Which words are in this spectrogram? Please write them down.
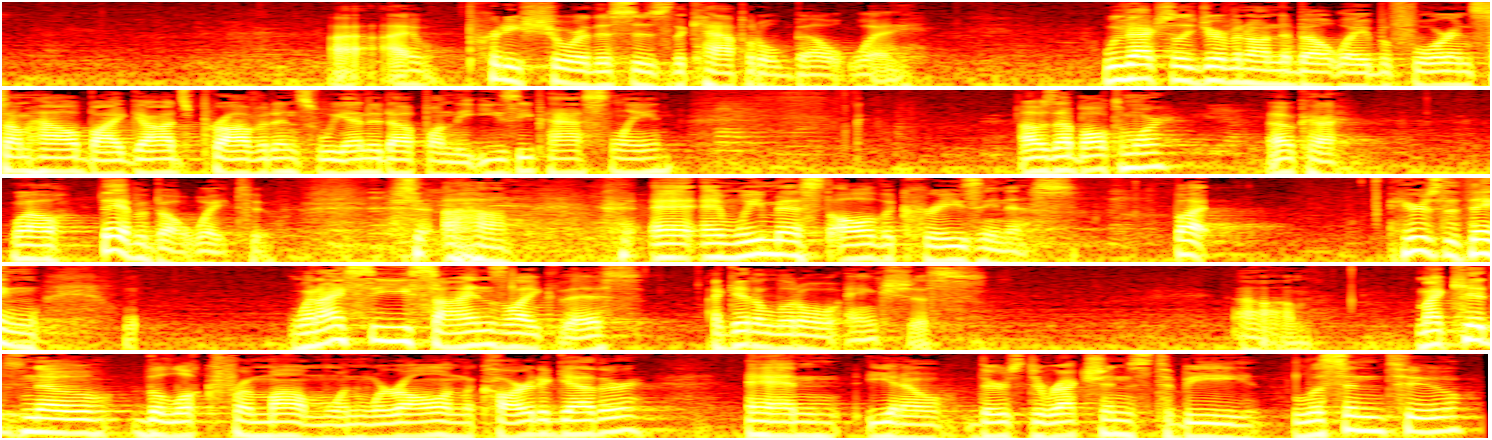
I, am pretty sure this is the Capital Beltway. We've actually driven on the Beltway before, and somehow, by God's providence, we ended up on the E-ZPass lane. Oh, was that Baltimore? Okay. Well, they have a beltway too. uh, and, and we missed all the craziness. But here's the thing when I see signs like this, I get a little anxious. Um, my kids know the look from mom when we're all in the car together and you know there's directions to be listened to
